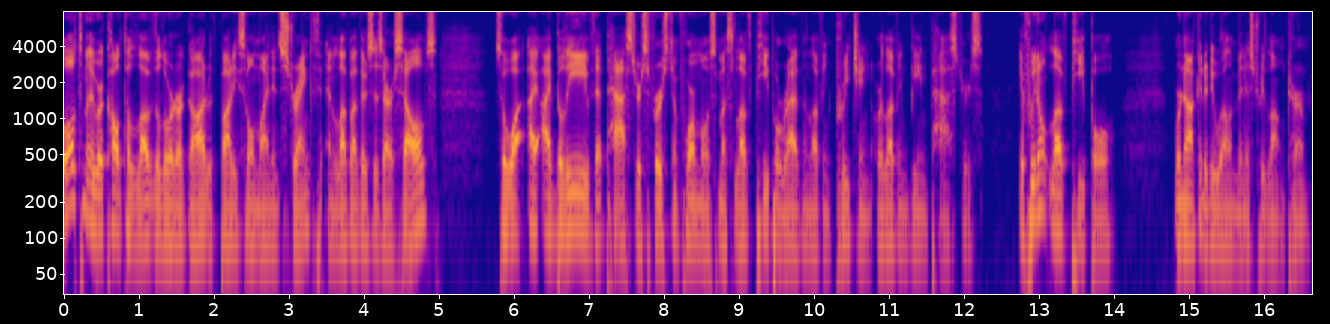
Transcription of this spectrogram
Well, ultimately, we're called to love the Lord our God with body, soul, mind, and strength, and love others as ourselves. So I, I believe that pastors, first and foremost, must love people rather than loving preaching or loving being pastors. If we don't love people, we're not going to do well in ministry long term.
